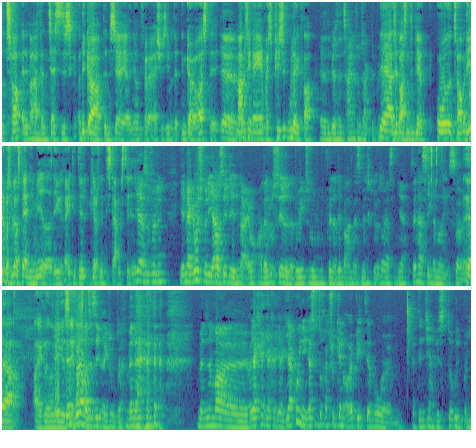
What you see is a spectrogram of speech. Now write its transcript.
the top, at det bare er Mm. fantastisk, og det gør den serie, jeg nævnte før, Ash vs. Evil Dead, den gør også det. Ja, Mange ting, der er faktisk pisse ulækre, Ja, det bliver sådan et tegnefilmsagtigt. Ja, altså det er bare sådan, det bliver over the top, og det hjælper selvfølgelig også, det er animeret, og det er ikke rigtigt. Det giver sådan lidt distance til det. Ja, selvfølgelig. Jamen, jeg kan huske, fordi jeg har jo set det inden dig jo, og da du ser det, da du eneste du finder, det er bare en masse mennesker, så er jeg sådan, ja, den her scene er med i, så... Ja, ej, jeg glæder mig jeg, virkelig den at se glæder mig til at se den reaktion der. Men, men den var, øh, og jeg, kan, jeg, kan- jeg, jeg, kunne egentlig, jeg synes, det er ret chokerende øjeblik der, hvor øh, at Denji han bliver stukket i,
